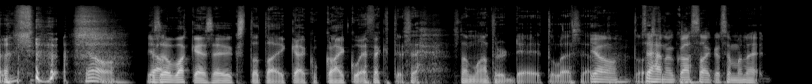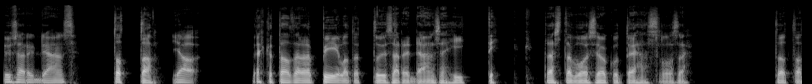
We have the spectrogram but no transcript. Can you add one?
Joo. ja Ja, se on makea se yksi tota, ikään kuin kaikuefekti, se Some Other Day tulee sieltä. joo, toista. sehän on kanssa aika semmoinen ysäri dance. Totta. Ja Ehkä tämä on tällainen piilotettu Ysäri Dance hitti. Tästä voisi joku tehdä sellaisen tota,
